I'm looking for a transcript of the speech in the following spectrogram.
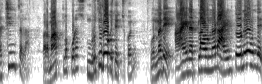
రచించల. పరమాత్మ కూడా స్మృతిలోకి తెచ్చుకొని ఉన్నదే. ఆయన ఎట్లా ఉన్నాడు ఆయనతోనే ఉంది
